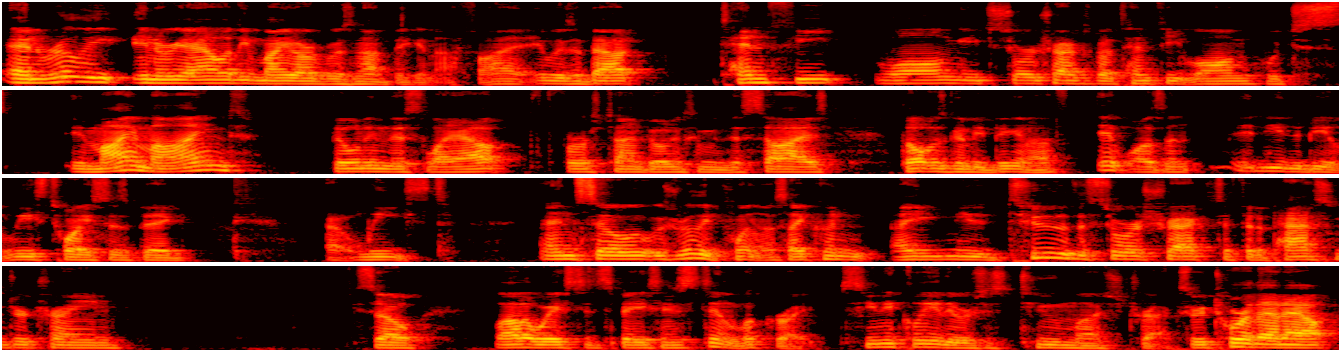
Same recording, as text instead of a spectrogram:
And really, in reality, my yard was not big enough. I, it was about 10 feet long. Each storage track is about 10 feet long, which in my mind, building this layout, first time building something this size, thought was going to be big enough. It wasn't. It needed to be at least twice as big, at least. And so it was really pointless. I couldn't, I needed two of the storage tracks to fit a passenger train. So a lot of wasted space and it just didn't look right. Scenically, there was just too much track. So we tore that out.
